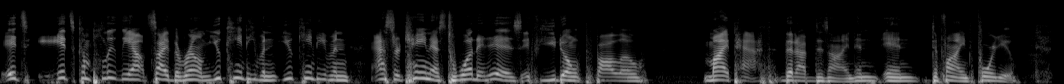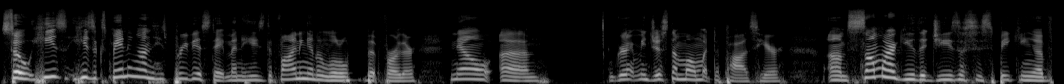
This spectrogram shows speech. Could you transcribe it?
It's it's completely outside the realm. You can't even you can't even ascertain as to what it is if you don't follow my path that I've designed and, and defined for you. So he's he's expanding on his previous statement. He's defining it a little bit further. Now, um, grant me just a moment to pause here. Um, some argue that Jesus is speaking of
